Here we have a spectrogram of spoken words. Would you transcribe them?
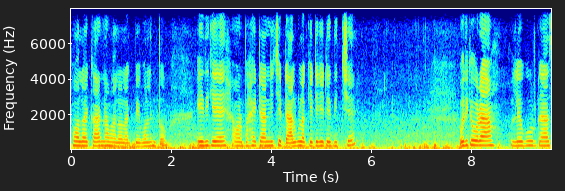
ফল হয়, কার না ভালো লাগবে বলেন তো? এইদিকে আমার ভাইটা নিচে ডালগুলা কেটে কেটে দিচ্ছে। ওদিকে ওরা লেবুর গাছ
